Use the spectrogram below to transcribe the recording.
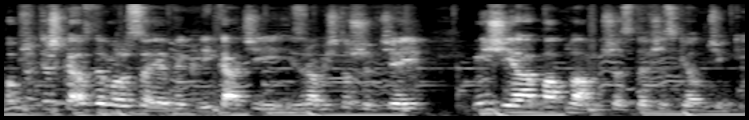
bo przecież każdy może sobie wyklikać i, i zrobić to szybciej niż ja paplam przez te wszystkie odcinki.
